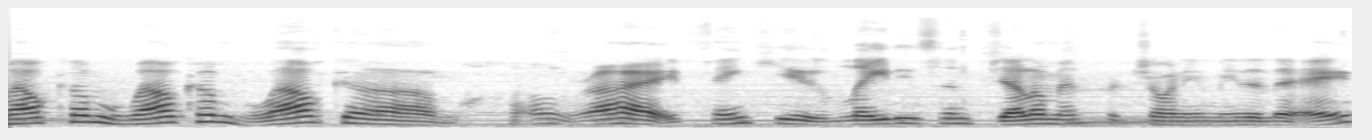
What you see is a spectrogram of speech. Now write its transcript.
Welcome, welcome, welcome. All right. Thank you, ladies and gentlemen, for joining me today.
